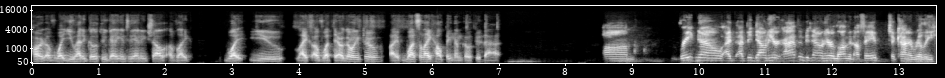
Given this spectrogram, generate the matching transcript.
part of what you had to go through getting into the NHL of like what you like of what they're going through? Like, what's it like helping them go through that? Um, right now, I've, I've been down here. I haven't been down here long enough, Abe, to kind of really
